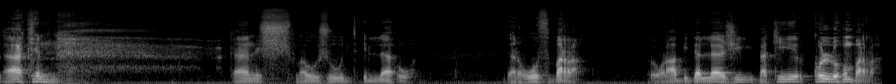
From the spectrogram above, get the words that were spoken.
لكن ما كانش موجود إلا هو. درغوث برا. عرابي دلاجي بكير كلهم برا.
